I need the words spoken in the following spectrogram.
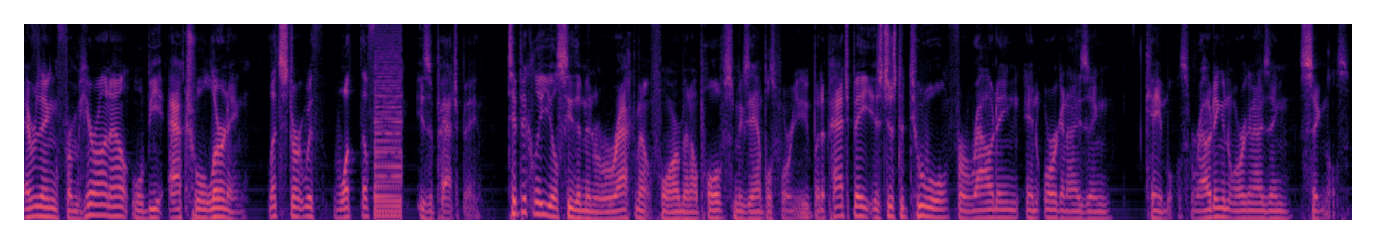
everything from here on out will be actual learning. Let's start with what the f- is a patch bay. Typically, you'll see them in rack mount form, and I'll pull up some examples for you. But a patch bay is just a tool for routing and organizing cables, routing and organizing signals.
